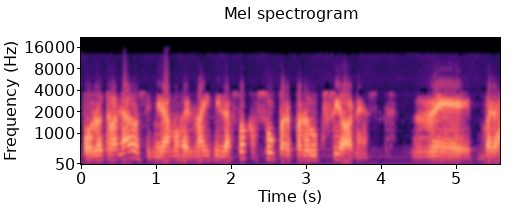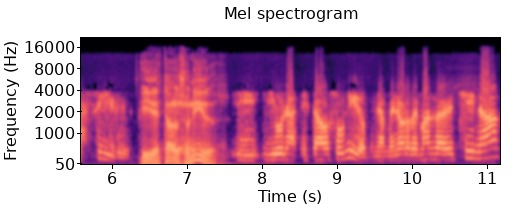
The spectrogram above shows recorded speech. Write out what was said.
Por otro lado, si miramos el maíz y la soja, superproducciones de Brasil. Y de Estados eh, Unidos. Y, y una Estados Unidos, una menor demanda de China,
